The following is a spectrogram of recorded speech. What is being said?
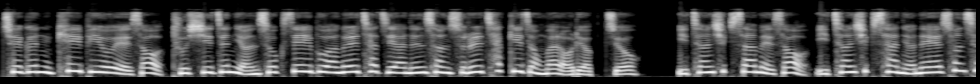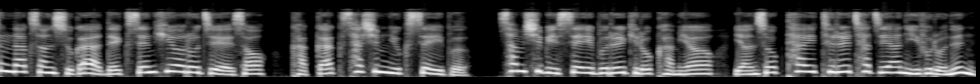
최근 KBO에서 두 시즌 연속 세이브왕을 차지하는 선수를 찾기 정말 어렵죠. 2013에서 2014년에 손승락 선수가 넥센 히어로즈에서 각각 46세이브, 32세이브를 기록하며 연속 타이틀을 차지한 이후로는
